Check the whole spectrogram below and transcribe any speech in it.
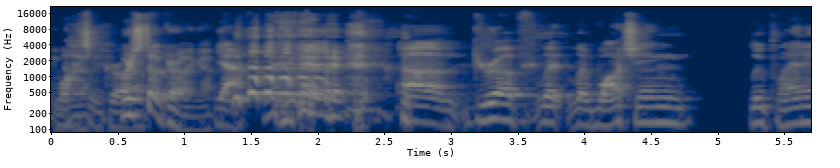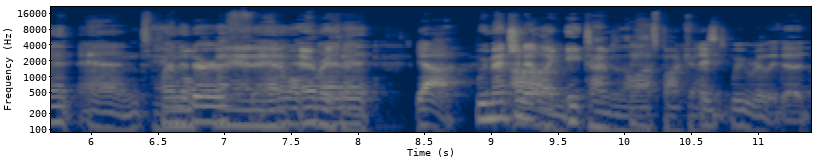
we watching grow- grow. we're up. still growing up. yeah, um, grew up li- like watching Blue Planet and Planet Animal Earth, Planet, Animal everything. Planet. Yeah, We mentioned it like Um, eight times in the last podcast. we really did.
